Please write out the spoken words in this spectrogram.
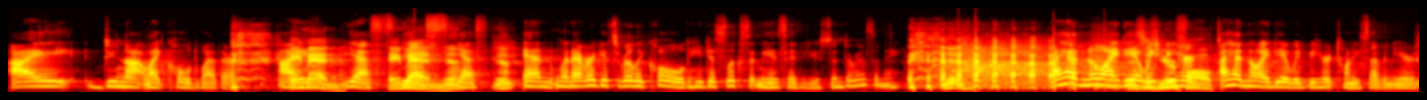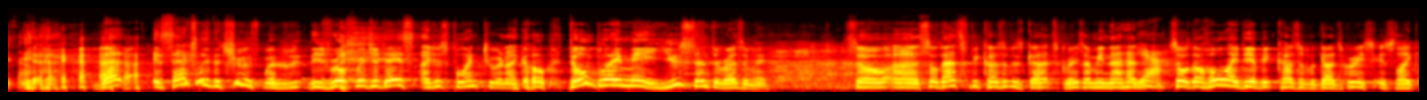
I do not like cold weather. I, Amen. Yes. Amen. Yes. Yeah, Yes. yeah. And whenever it gets really cold, he just looks at me and said, "You sent the resume." I had no idea This we'd your be here. fault. I had no idea we'd be here 27 years. Though. that it's actually the truth. When these real frigid days, I just point to her and I go, "Don't blame me. You sent the resume." So, uh, so that's because of His God's grace. I mean, that had. Yeah. So the whole idea, because of God's grace, is like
